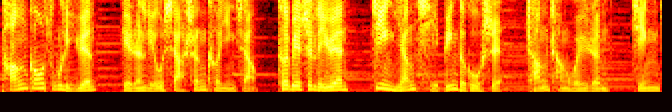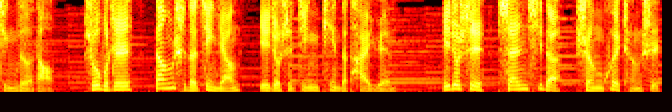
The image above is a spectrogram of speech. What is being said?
唐高祖李渊给人留下深刻印象。特别是李渊晋阳起兵的故事，常常为人津津乐道。殊不知，当时的晋阳，也就是今天的太原，也就是山西的省会城市。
